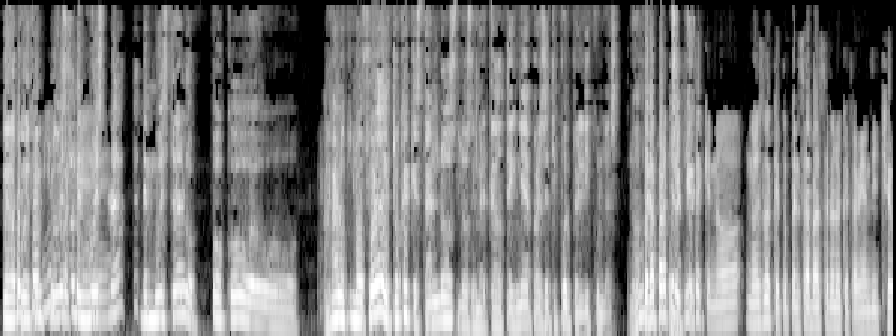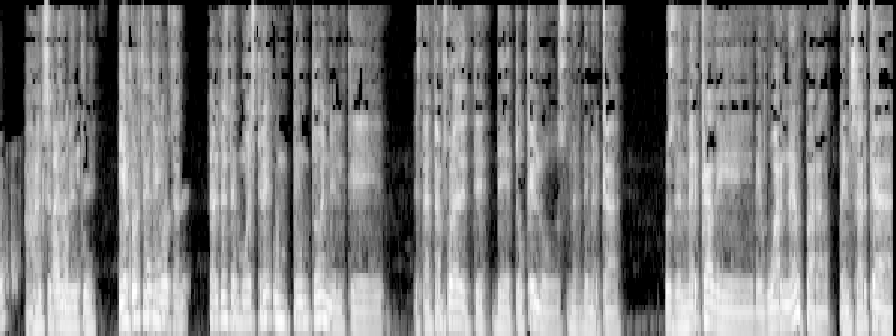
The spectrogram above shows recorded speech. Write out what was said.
pero por ejemplo, porque- demuestra, demuestra lo poco, ajá, lo, lo fuera de toque que están los, los de mercadotecnia para ese tipo de películas, ¿no? Pero aparte O sea, dijiste que no, no es lo que tú pensabas, era lo que te habían dicho. Ajá, exactamente. Bueno, Y aparte, Sí, digo, bien. o sea, tal vez demuestre un punto en el que están tan fuera de, de- de toque los de mercado, los de merca de, de Warner para pensar que a,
